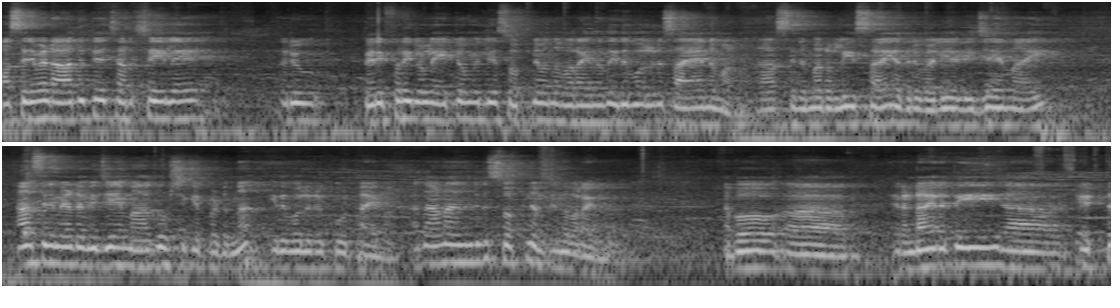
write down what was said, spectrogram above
ആ സിനിമയുടെ ആദ്യത്തെ ചർച്ചയിലെ ഒരു പെരിഫറിയിലുള്ള ഏറ്റവും വലിയ സ്വപ്നം എന്ന് പറയുന്നത് ഇതുപോലൊരു സായാഹ്നമാണ്. ആ സിനിമ റിലീസായി അതൊരു വലിയ വിജയമായി. ആ സിനിമയുടെ വിജയം ആഘോഷിക്കപ്പെടുന്ന ഇതുപോലൊരു കൂട്ടായ്മ. അതാണ് അതിന്റെ ഒരു സ്വപ്നം എന്ന് പറയുന്നത്. അപ്പോൾ രണ്ടായിരത്തി എട്ട്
